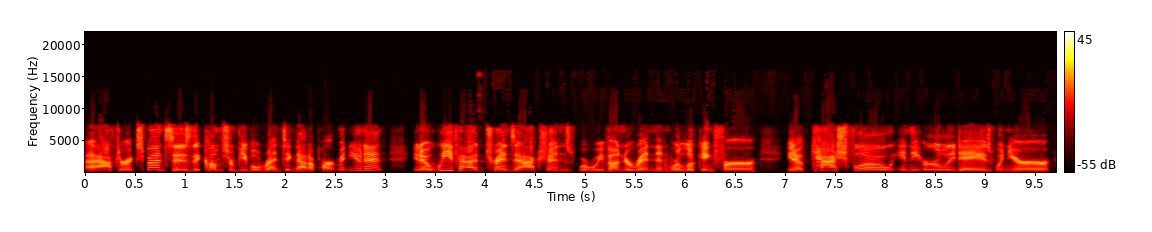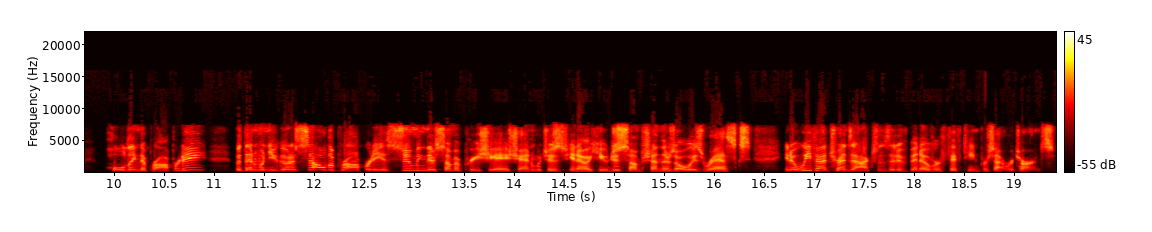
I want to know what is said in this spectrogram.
uh, after expenses that comes from people renting that apartment unit. You know, we've had transactions where we've underwritten and we're looking for, you know, cash flow in the early days when you're holding the property. But then when you go to sell the property, assuming there's some appreciation, which is, you know, a huge assumption, there's always risks. You know, we've had transactions that have been over 15% returns.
